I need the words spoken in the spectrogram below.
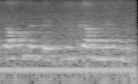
l'ensemble plus quand même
